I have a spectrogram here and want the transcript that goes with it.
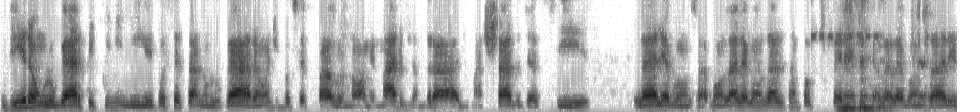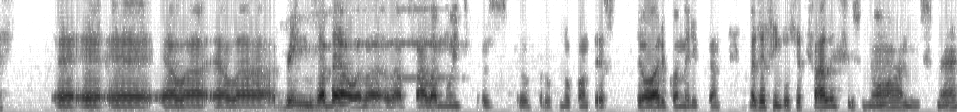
vira um lugar pequenininho. E você está num lugar onde você fala o nome Mário de Andrade, Machado de Assis, Lélia Gonzalez. Bom, Lélia Gonzalez é um pouco diferente, porque a Lélia Gonzalez é, é, é, ela, ela rings a ela, ela fala muito pros, pro, pro, no contexto teórico americano. Mas assim, você fala esses nomes, né?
